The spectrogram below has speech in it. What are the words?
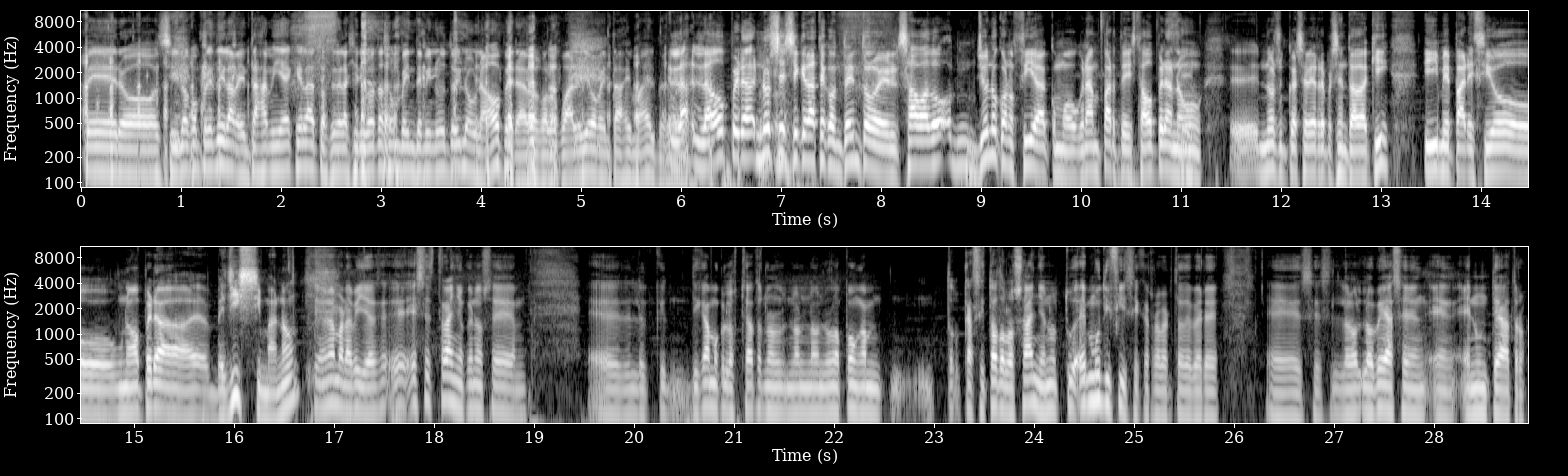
Pero sí lo comprendo y la ventaja mía es que la actuación de la chirigota son 20 minutos y no una ópera, con lo cual llevo ventaja Ismael. la, la, ópera, no sé si quedaste contento el sábado. Yo no conocía como gran parte de esta ópera, no, eh, no nunca se había representado aquí y me pareció una ópera bellísima, ¿no? Sí, una maravilla. Es, es extraño que no se digamos que los teatros no, no, lo pongan casi todos los años. ¿no? es muy difícil que Roberto de Veré lo, veas en, un teatro.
